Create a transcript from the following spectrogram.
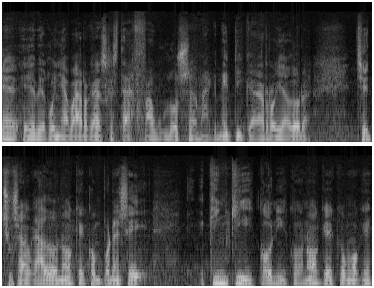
eh, Begoña Vargas, que está fabulosa, magnética, arrolladora, Chechu Salgado, ¿no? Que compone ese kinky icónico, ¿no? Que como que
